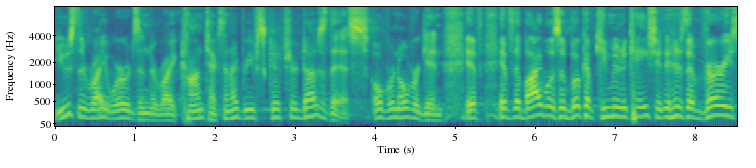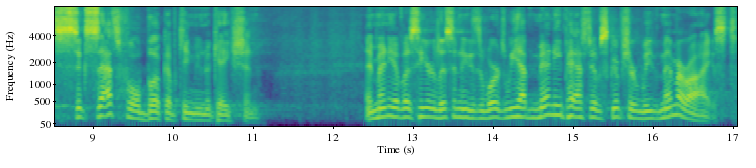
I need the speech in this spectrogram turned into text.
Use the right words in the right context. And I believe Scripture does this over and over again. If, if the Bible is a book of communication, it is a very successful book of communication. And many of us here listening to these words, we have many passages of Scripture we've memorized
